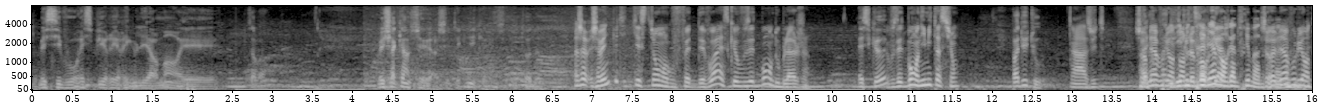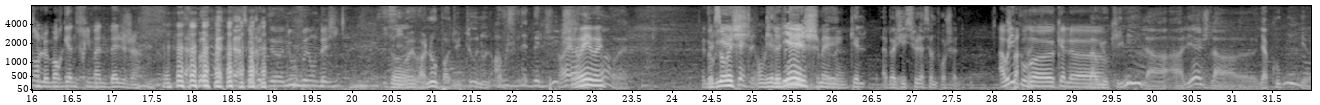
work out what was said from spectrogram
Mais si vous respirez régulièrement, et ça va. Mais chacun ses, a ses techniques, ses méthodes. J'avais- une petite question, donc vous faites des voix, est-ce que vous êtes bon en doublage? Est-ce que? Vous êtes bon en imitation? Pas du tout. Ah zut. J'aurais bien voulu entendre le très bien Morgan. Morgan Freeman. J'aurais bien voulu entendre le Morgan Freeman belge. Parce qu'en fait, euh, nous venons de Belgique. Ouais, bah non, pas du tout. non. Ah, vous venez de Belgique Ouais, ouais. Oui, pas, De donc, Liège. On vient de Liège même. quel- Ah bah, j'y suis la semaine prochaine. Ah oui, pour euh, quel. euh, Bah, au Yokimi, là, à Liège, là, euh, Yakoumi. euh,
